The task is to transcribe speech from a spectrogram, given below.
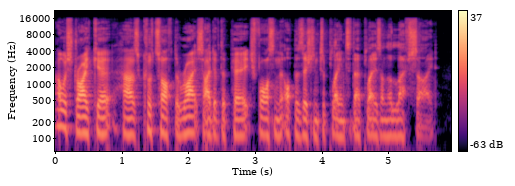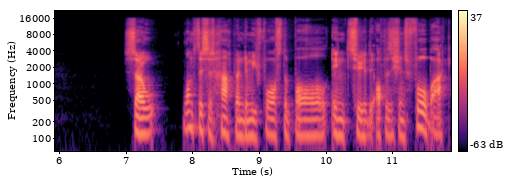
Our striker has cut off the right side of the pitch, forcing the opposition to play into their players on the left side. So once this has happened and we force the ball into the opposition's fullback,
